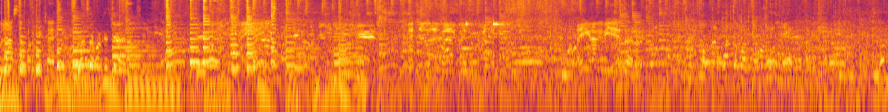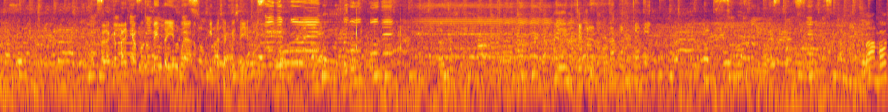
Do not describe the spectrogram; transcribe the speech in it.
Plaza Jorge Chávez. Plaza Jorge Chávez. Sí. Para que aparezca el monumento y pueda un poquito acercarse allá. Vamos.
